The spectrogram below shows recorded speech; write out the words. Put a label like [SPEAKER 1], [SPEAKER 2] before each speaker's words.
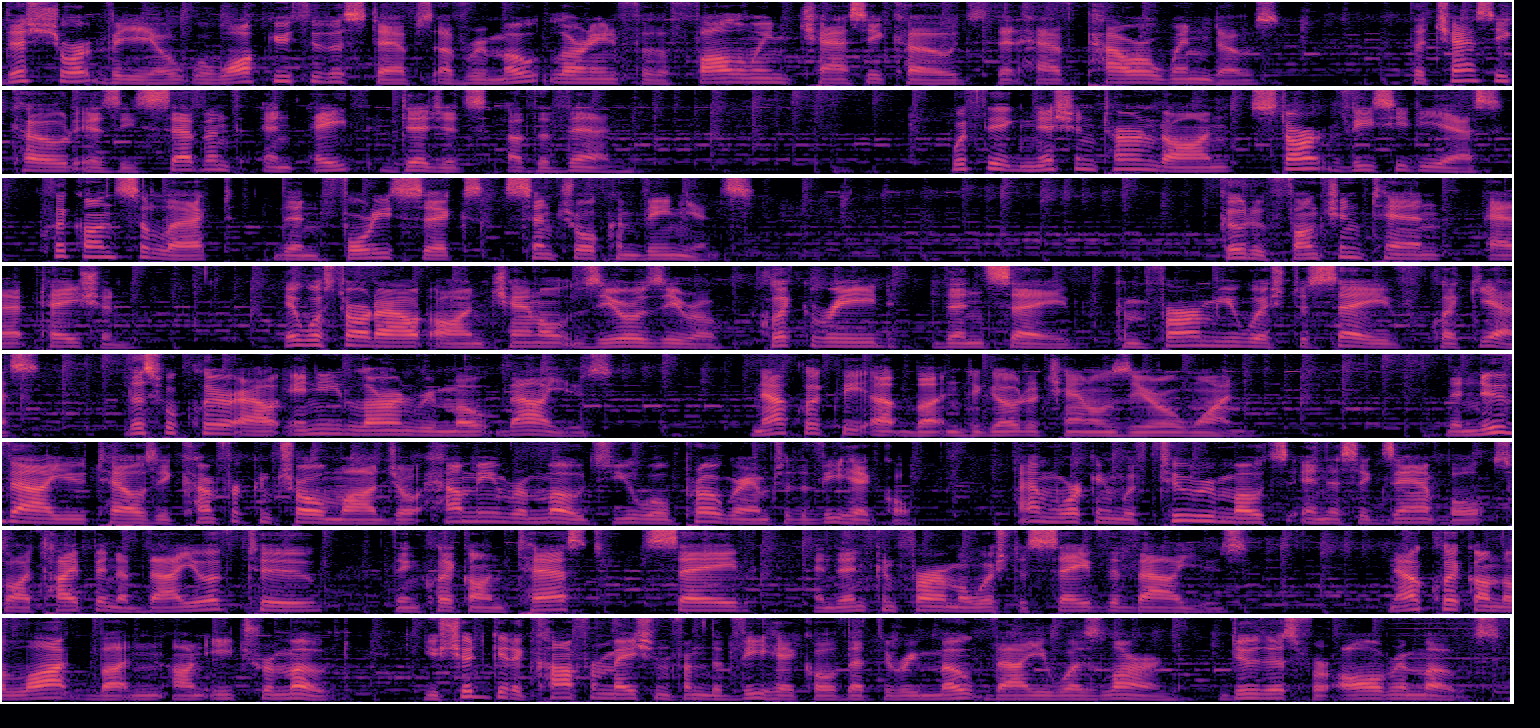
[SPEAKER 1] This short video will walk you through the steps of remote learning for the following chassis codes that have power windows. The chassis code is the 7th and 8th digits of the VIN. With the ignition turned on, start VCDS. Click on Select, then 46 Central Convenience. Go to Function 10 Adaptation. It will start out on channel 00. Click Read, then Save. Confirm you wish to save, click Yes. This will clear out any learned remote values. Now click the Up button to go to channel 01. The new value tells the Comfort Control module how many remotes you will program to the vehicle. I am working with two remotes in this example, so I type in a value of 2, then click on Test, Save, and then confirm I wish to save the values. Now click on the lock button on each remote. You should get a confirmation from the vehicle that the remote value was learned. Do this for all remotes.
